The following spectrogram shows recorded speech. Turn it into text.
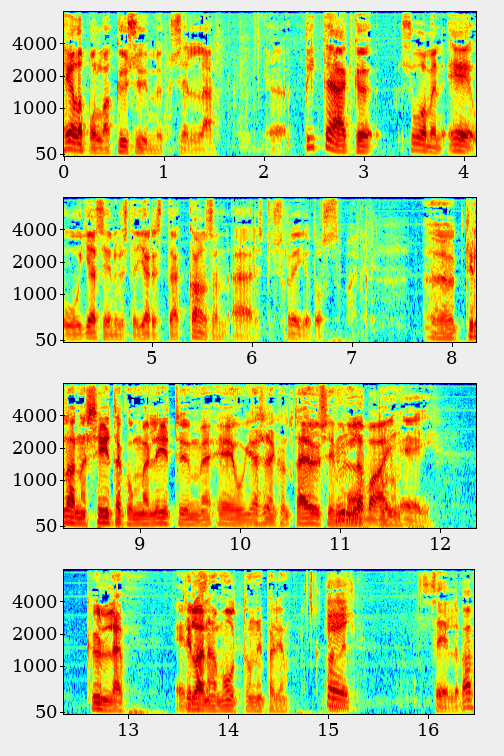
helpolla kysymyksellä. Pitääkö Suomen EU-jäsenyydestä järjestää kansanäänestys? Reijo Tossavainen. Tilanne siitä, kun me liityimme EU-jäseneksi on täysin Kyllä muuttunut. vai ei? Kyllä. Entäs? Tilanne on muuttunut niin paljon. Ei. Selvä.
